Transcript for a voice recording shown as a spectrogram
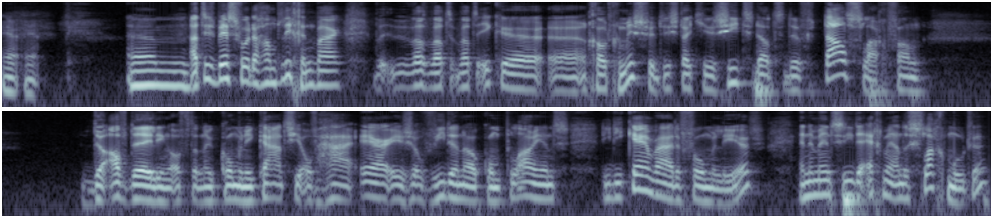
ja, ja. Um... het is best voor de hand liggend, maar wat, wat, wat ik uh, een groot gemis vind, is dat je ziet dat de vertaalslag van de afdeling, of dat nu communicatie of HR is of wie dan ook, compliance, die die kernwaarden formuleert. En de mensen die er echt mee aan de slag moeten.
